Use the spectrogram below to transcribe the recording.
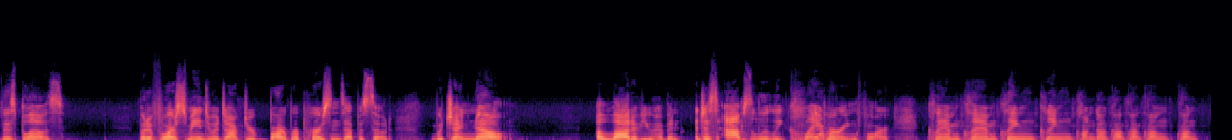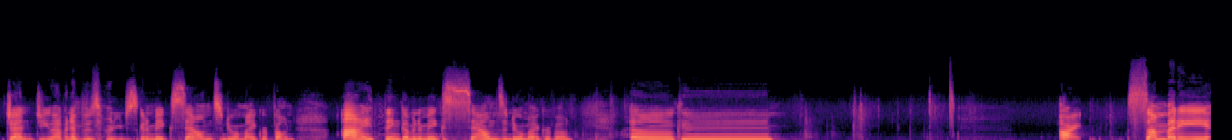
this blows. But it forced me into a Dr. Barbara Persons episode, which I know a lot of you have been just absolutely clamoring for. Clam, clam, cling, cling, clunk, clunk, clunk, clunk, clunk, clunk. Jen, do you have an episode where you're just going to make sounds into a microphone? I think I'm going to make sounds into a microphone. Okay. All right. Somebody,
